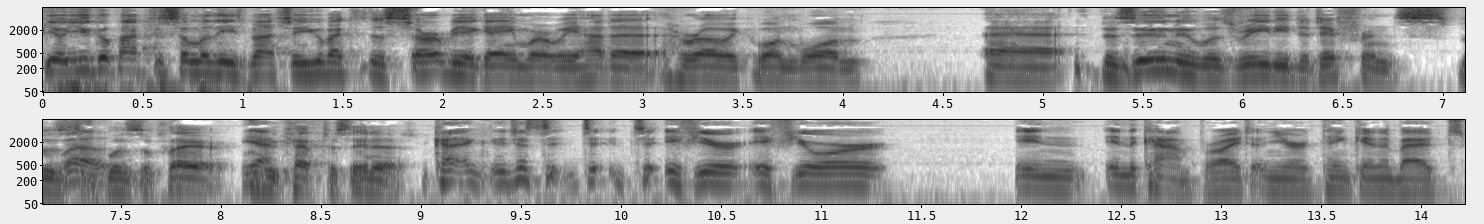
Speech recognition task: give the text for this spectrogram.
you know, you go back to some of these matches. You go back to the Serbia game where we had a heroic one-one. Uh, Bazunu was really the difference. Was well, was the player yeah. who kept us in it. Can, just to, to, if you're if you're in in the camp right, and you're thinking about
